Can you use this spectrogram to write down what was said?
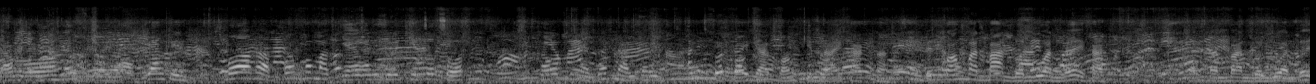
ครับย่างกินบ่ครับบ่บ่มักแกงอันนี้จะกินสดๆเขาแม่บ่ดันกันอันนี้สดของอยากของกินหลายคักค่ะ เป็นของบ้านๆล้วนๆเลยค่ะของบ้านๆล้วนๆเลย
